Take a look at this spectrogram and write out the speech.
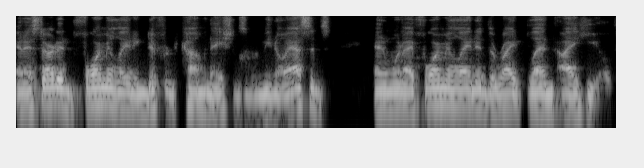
And I started formulating different combinations of amino acids. And when I formulated the right blend, I healed.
